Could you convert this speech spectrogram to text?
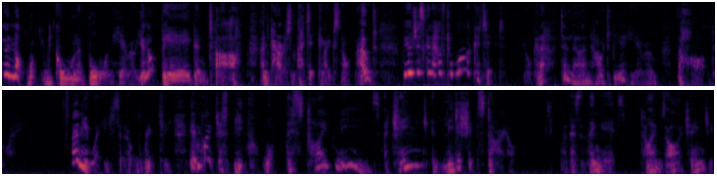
you're not what you would call a born hero. You're not big and tough and charismatic like Snotlout, but you're just going to have to work at it. You're going to have to learn how to be a hero the hard way. Anyway, said old Wrinkly, it might just be what this tribe needs, a change in leadership style. Because the thing is, times are changing.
